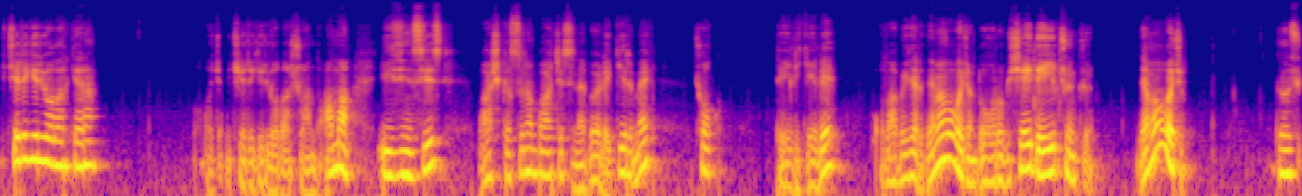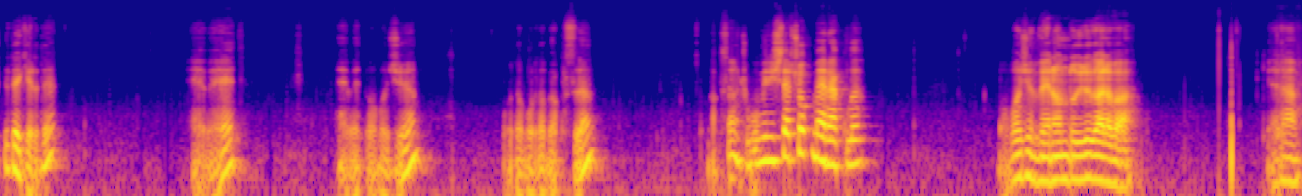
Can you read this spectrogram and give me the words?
İçeri giriyorlar Kerem. Babacığım içeri giriyorlar şu anda. Ama izinsiz başkasının bahçesine böyle girmek çok tehlikeli olabilir. Değil mi babacığım? Doğru bir şey değil çünkü. Değil mi babacığım? Gözlüklü de girdi. Evet. Evet babacığım. O da burada baksın. Baksana şu bu minişler çok meraklı. Babacığım Venom duydu galiba. Kerem.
